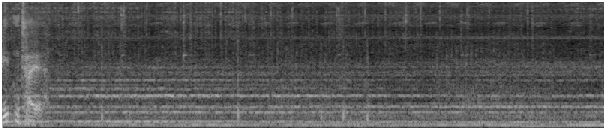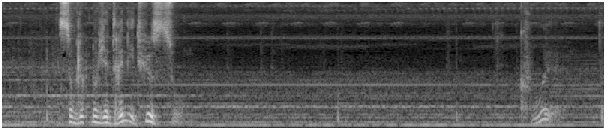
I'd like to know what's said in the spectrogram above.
Ein Teil. Ist zum Glück nur hier drin. Die Tür ist zu. Cool. Ja.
